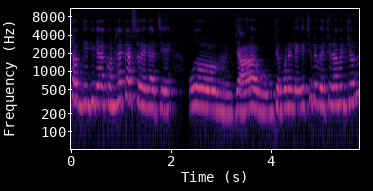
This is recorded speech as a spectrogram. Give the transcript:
সব দিদিরা এখন হ্যাটার্স হয়ে গেছে। ও যা উঠে পড়ে লেগেছিল বেচুরামের জন্য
